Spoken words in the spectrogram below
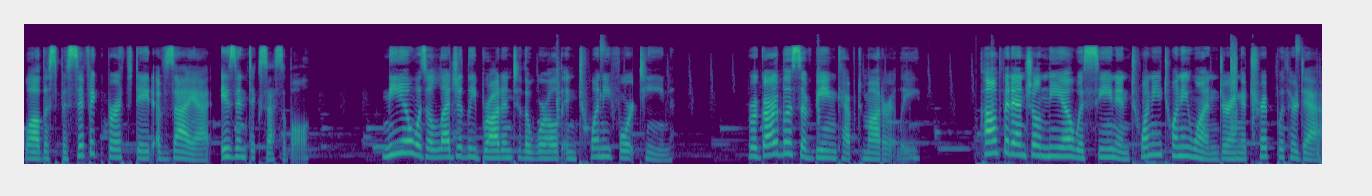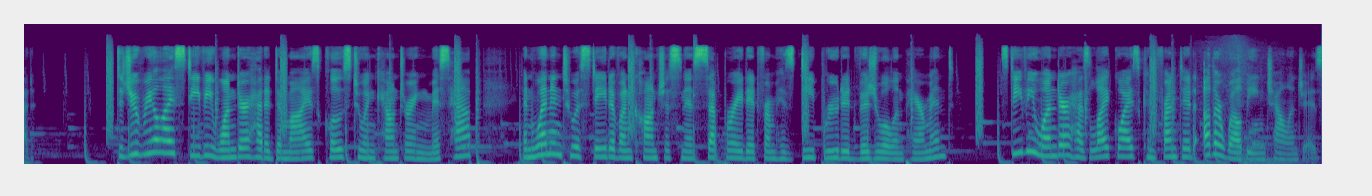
while the specific birth date of Zaya isn't accessible. Nia was allegedly brought into the world in 2014, regardless of being kept moderately. Confidential Nia was seen in 2021 during a trip with her dad. Did you realize Stevie Wonder had a demise close to encountering mishap and went into a state of unconsciousness separated from his deep-rooted visual impairment? Stevie Wonder has likewise confronted other well-being challenges.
